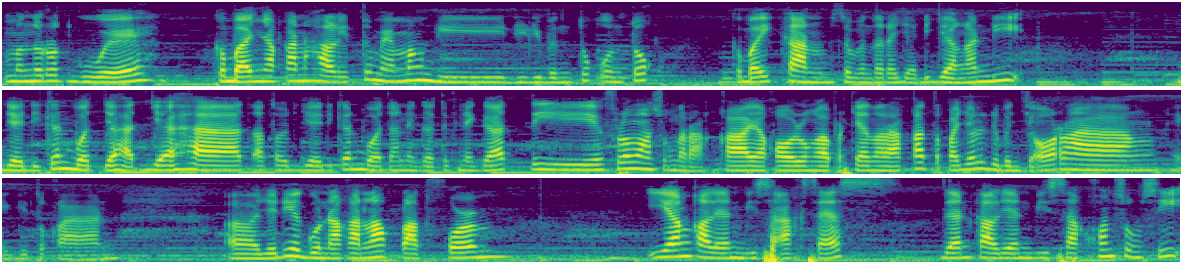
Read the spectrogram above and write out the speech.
menurut gue kebanyakan hal itu memang di, di- dibentuk untuk kebaikan sebenarnya. Jadi jangan dijadikan buat jahat-jahat atau dijadikan buat yang negatif-negatif. Lo masuk neraka ya kalau lo nggak percaya neraka tetap aja lo dibenci orang kayak gitu kan Eh, jadi ya gunakanlah platform yang kalian bisa akses dan kalian bisa konsumsi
